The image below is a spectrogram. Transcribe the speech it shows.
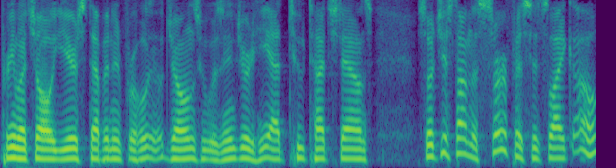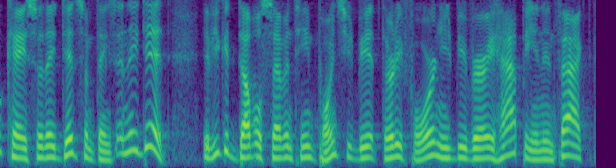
pretty much all year, stepping in for Julio Jones, who was injured, he had two touchdowns. So just on the surface, it's like, oh, okay, so they did some things, and they did. If you could double 17 points, you'd be at 34, and you'd be very happy. And in fact,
